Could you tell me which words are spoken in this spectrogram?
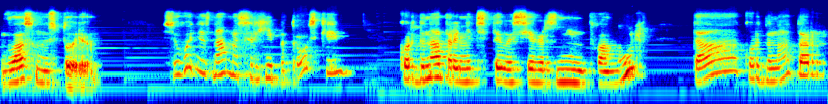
власну історію. Сьогодні з нами Сергій Петровський, координатор ініціативи Сєвер Змін 2.0 та координатор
